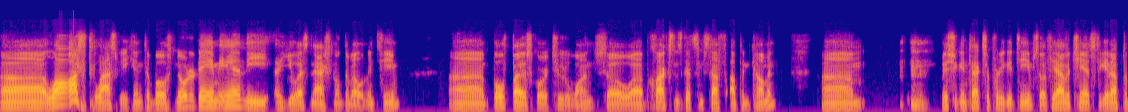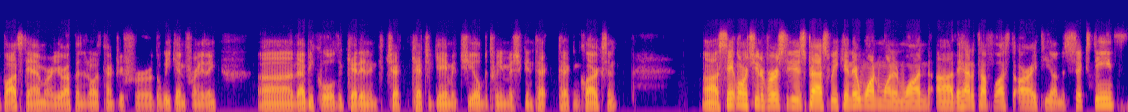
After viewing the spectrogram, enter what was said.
uh, lost last weekend to both Notre Dame and the U.S. Uh, national development team, uh, both by a score of 2 to 1. So uh, Clarkson's got some stuff up and coming. Um, Michigan Tech's a pretty good team. So if you have a chance to get up to Potsdam or you're up in the North Country for the weekend for anything, uh, that'd be cool to get in and check catch a game at Cheel between Michigan Tech, Tech and Clarkson. Uh, St. Lawrence University this past weekend, they're one one and one. Uh, they had a tough loss to RIT on the 16th.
